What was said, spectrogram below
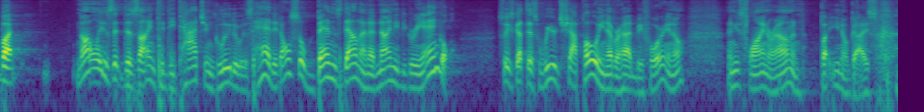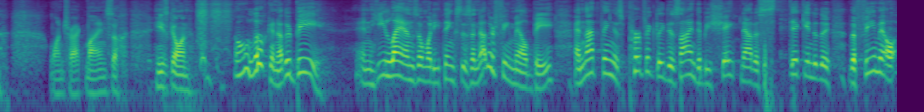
But not only is it designed to detach and glue to his head, it also bends down at a 90 degree angle. So he's got this weird chapeau he never had before, you know, and he's flying around. And but you know, guys, one track mind. So he's going, oh look, another bee and he lands on what he thinks is another female bee, and that thing is perfectly designed to be shaped now to stick into the, the female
